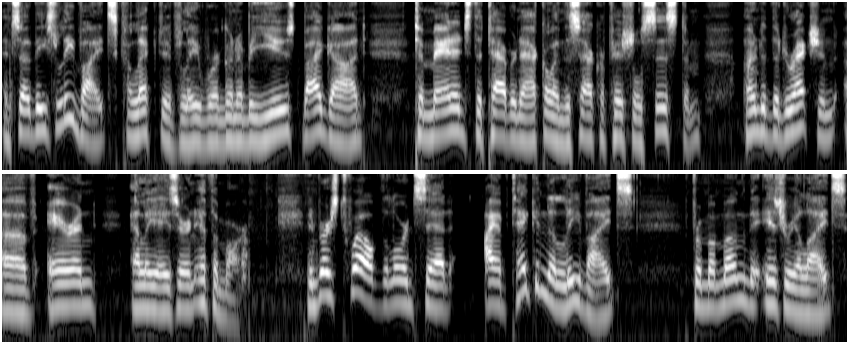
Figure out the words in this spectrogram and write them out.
And so these Levites collectively were going to be used by God to manage the tabernacle and the sacrificial system under the direction of Aaron, Eleazar, and Ithamar. In verse 12, the Lord said, I have taken the Levites from among the Israelites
